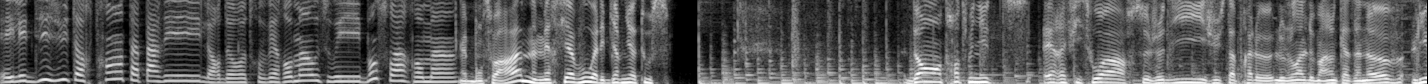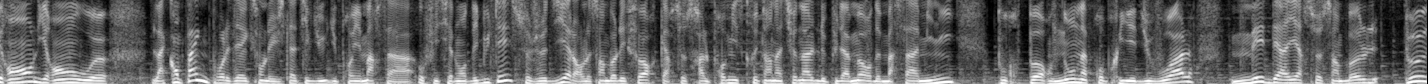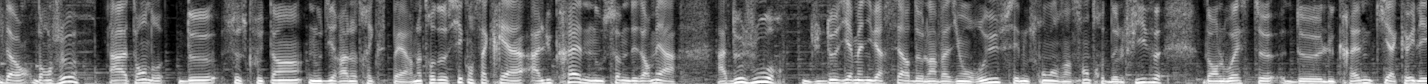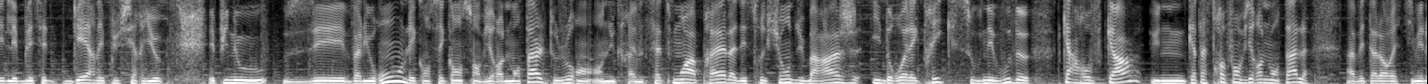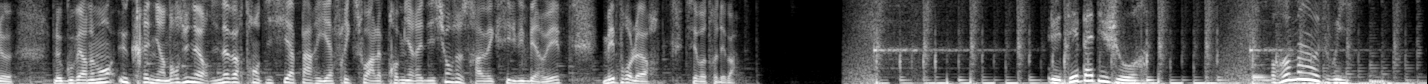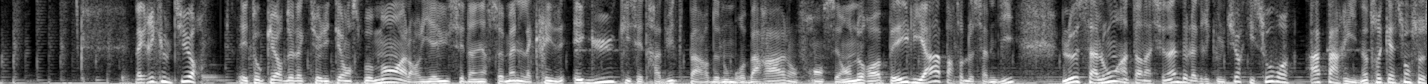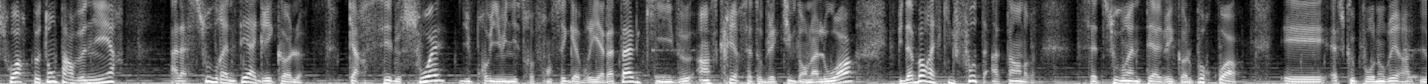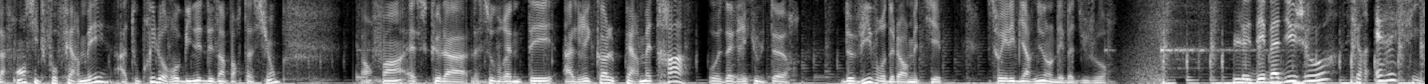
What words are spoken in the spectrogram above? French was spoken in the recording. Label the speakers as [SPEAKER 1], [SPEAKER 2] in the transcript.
[SPEAKER 1] Et il est 18h30 à Paris, lors de retrouver Romain Ozoui. Bonsoir Romain.
[SPEAKER 2] Bonsoir Anne, merci à vous, allez bienvenue à tous. Dans 30 minutes, RFI Soir, ce jeudi, juste après le, journal de Marion Casanov, l'Iran, l'Iran où euh, la campagne pour les élections législatives du, 1er mars a officiellement débuté ce jeudi. Alors le symbole est fort car ce sera le premier scrutin national depuis la mort de Marsa Amini pour port non approprié du voile. Mais derrière ce symbole, peu d'enjeux à attendre de ce scrutin, nous dira notre expert. Notre dossier consacré à, l'Ukraine, nous sommes désormais à, à deux jours du deuxième anniversaire de l'invasion russe et nous serons dans un centre de Lviv, dans l'ouest de l'Ukraine, qui accueille les, blessés de guerre les plus sérieux. Et puis nous évaluerons les conséquences environnementales, toujours en, Ukraine. Sept mois après la destruction du barrage hydroélectrique, souvenez-vous de Karovka, une catastrophe environnementale, avait alors estimé le, le gouvernement ukrainien. Dans une heure, 19h30 ici à Paris, Afrique Soir, la première édition, ce sera avec Sylvie Berruet. Mais pour l'heure, c'est votre débat.
[SPEAKER 3] Le débat du jour. Romain Ozoui.
[SPEAKER 2] L'agriculture est au cœur de l'actualité en ce moment. Alors il y a eu ces dernières semaines la crise aiguë qui s'est traduite par de nombreux barrages en France et en Europe. Et il y a, à partir de samedi, le Salon international de l'agriculture qui s'ouvre à Paris. Notre question ce soir, peut-on parvenir à la souveraineté agricole. Car c'est le souhait du Premier ministre français Gabriel Attal qui veut inscrire cet objectif dans la loi. Puis d'abord, est-ce qu'il faut atteindre cette souveraineté agricole? Pourquoi? Et est-ce que pour nourrir la France, il faut fermer à tout prix le robinet des importations? Enfin, est-ce que la, souveraineté agricole permettra aux agriculteurs de vivre de leur métier? Soyez les bienvenus dans le débat du jour.
[SPEAKER 3] Le débat du jour sur RFI.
